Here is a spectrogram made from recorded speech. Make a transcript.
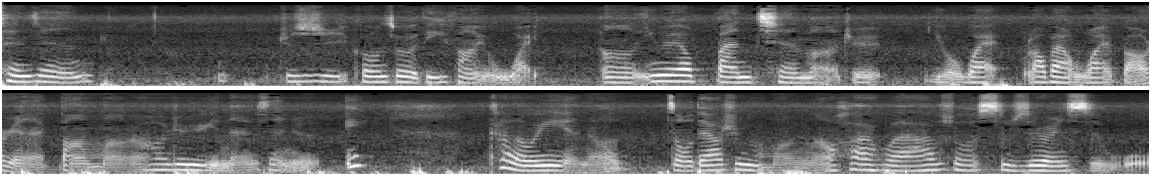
前前就是工作的地方有外，嗯，因为要搬迁嘛，就有外老板外包人来帮忙，然后就一个男生就诶看了我一眼，然后走掉去忙，然后后来回来他说是不是认识我？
